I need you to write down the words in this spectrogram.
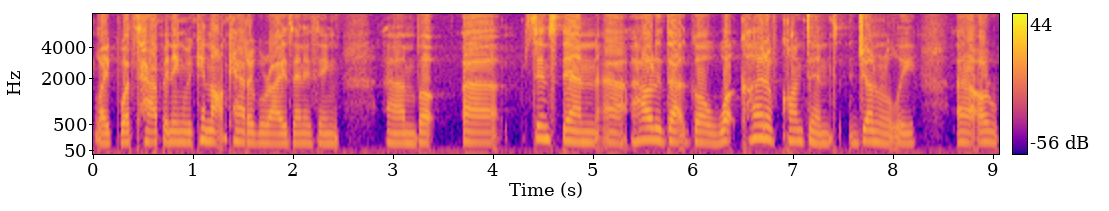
like what's happening. We cannot categorize anything, um, but uh, since then, uh, how did that go? What kind of content generally uh, are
